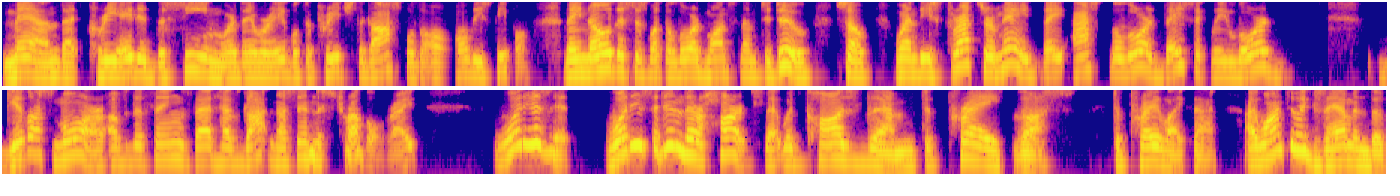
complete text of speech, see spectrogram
man that created the scene where they were able to preach the gospel to all, all, these people. They know this is what the Lord wants them to do. So when these threats are made, they ask the Lord basically, Lord, give us more of the things that have gotten us in this trouble, right? What is it? What is it in their hearts that would cause them to pray thus, to pray like that? I want to examine the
